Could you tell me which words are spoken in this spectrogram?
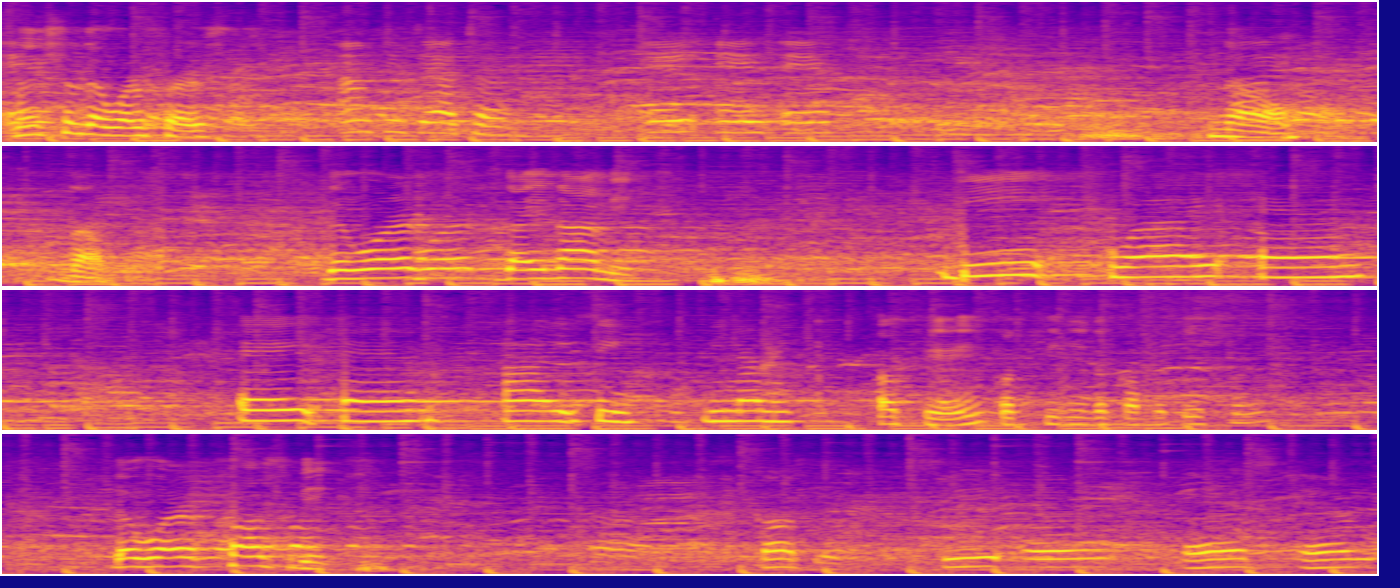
F Mention the word first. amphitheater A N F No. No. The word dynamic. D Y N A N I C dynamic Okay, continue the competition. The word cosmic. Cosmic C O S M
